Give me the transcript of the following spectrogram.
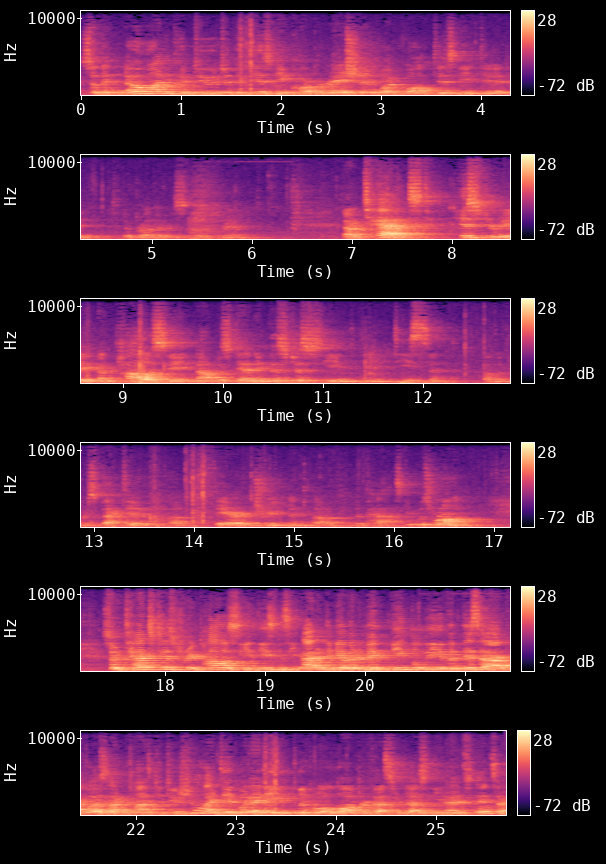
so that no one could do to the Disney Corporation what Walt Disney did to the Brothers Grimm. Now, text, history, and policy notwithstanding, this just seemed indecent from the perspective of fair treatment of the past. It was wrong. So text, history, policy, and decency added together to make me believe that this act was unconstitutional. I did what any liberal law professor does in the United States. I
